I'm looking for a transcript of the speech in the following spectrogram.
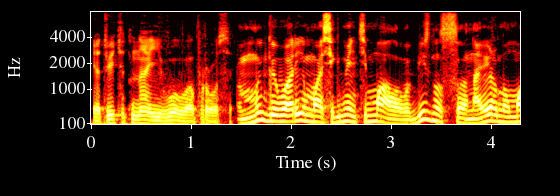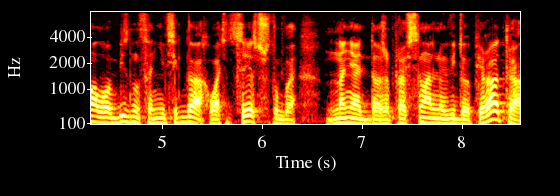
и ответит на его вопросы. Мы говорим о сегменте малого бизнеса. Наверное, у малого бизнеса не всегда хватит средств, чтобы нанять даже профессионального видеооператора,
